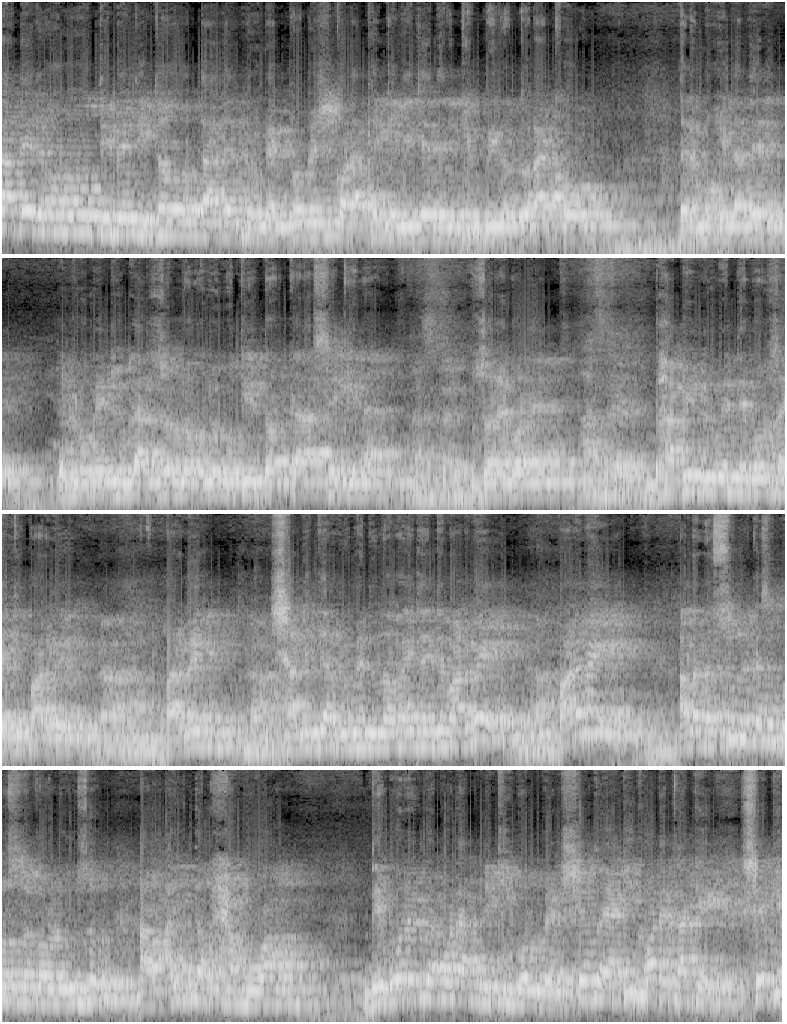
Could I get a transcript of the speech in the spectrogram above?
তাদের অনুমতি ব্যতীত তাদের রুমে প্রবেশ করা থেকে নিজেদেরকে বিরত রাখো। তাহলে মহিলাদের রুমে ঢুকার জন্য অনুমতির দরকার আছে কিনা? জোরে বলেন। ভাবির রুমে দেবর যাইতে পারবে? পারবে? শালিকার রুমে দুলাভাই যাইতে পারবে? পারবে? আল্লাহ রাসূলের কাছে প্রশ্ন করল হুজুর আর আইতাল হামুয়া দেবরের ব্যাপারে আপনি কি বলবেন? সে তো একই ঘরে থাকে। সে কি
